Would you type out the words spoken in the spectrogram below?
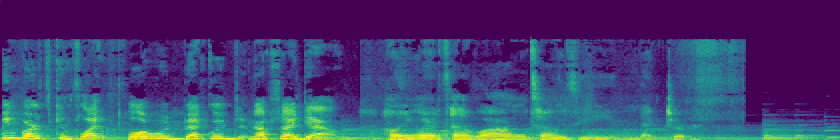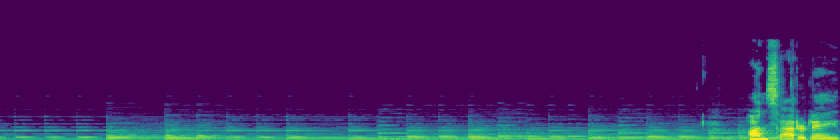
Hummingbirds can fly forward, backwards, and upside down. Hummingbirds have long tongues to eat nectar. On Saturday,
